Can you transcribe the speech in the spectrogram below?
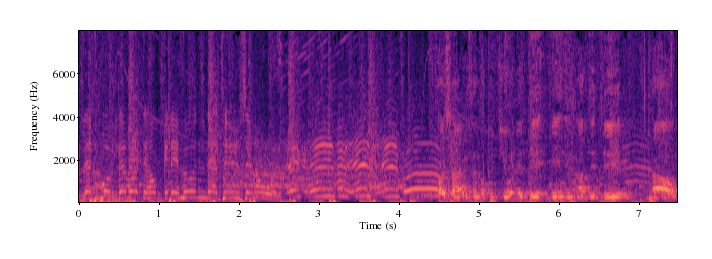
Let's walk the water hockeyn i hundratusen år! Ta chansen, opportunity, winning attityd, now.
